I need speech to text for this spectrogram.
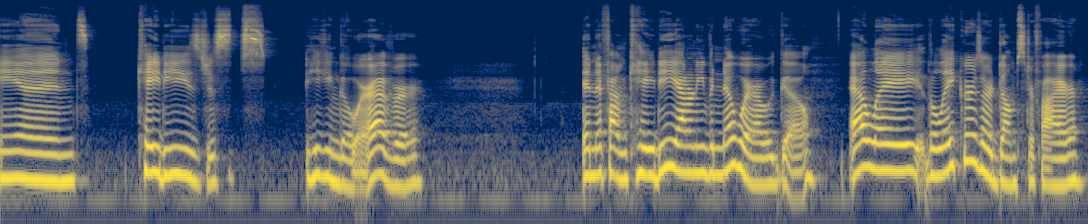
and KD's just, he can go wherever. And if I'm KD, I don't even know where I would go. LA, the Lakers are dumpster fire.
